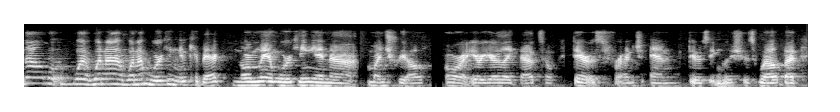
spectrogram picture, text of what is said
No, when I when I'm working in Quebec, normally I'm working in uh, Montreal or area like that. So there's French and there's English as well. But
